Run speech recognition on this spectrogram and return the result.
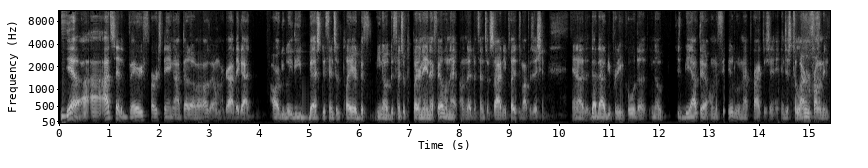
Yeah, I, would say the very first thing I thought of, I was like, oh my god, they got arguably the best defensive player, you know, defensive player in the NFL on that on that defensive side, and he plays my position, and uh, that that would be pretty cool to you know just be out there on the field with that practice and, and, just to learn from him, and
